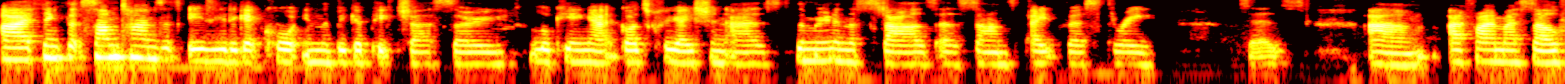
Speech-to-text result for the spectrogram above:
I think that sometimes it's easy to get caught in the bigger picture. So, looking at God's creation as the moon and the stars, as Psalms 8, verse 3 says. Um, I find myself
